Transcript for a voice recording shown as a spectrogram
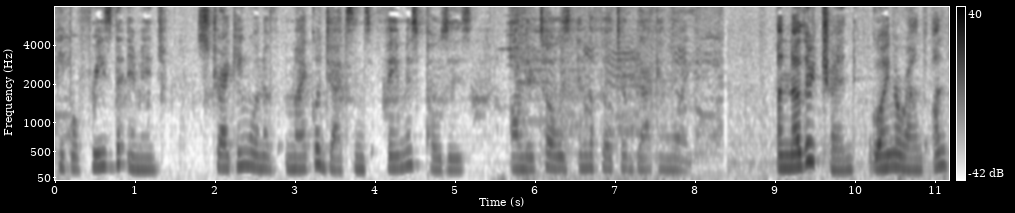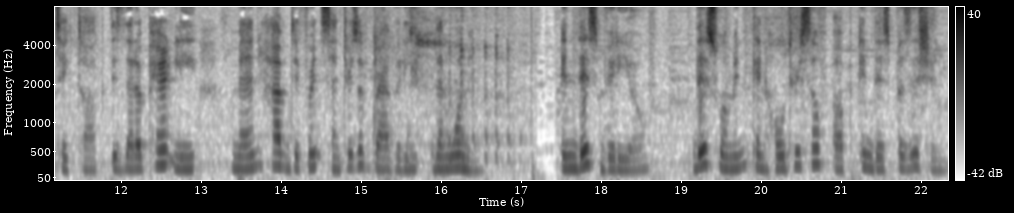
People freeze the image, striking one of Michael Jackson's famous poses on their toes in the filter black and white. Another trend going around on TikTok is that apparently men have different centers of gravity than women. In this video, this woman can hold herself up in this position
